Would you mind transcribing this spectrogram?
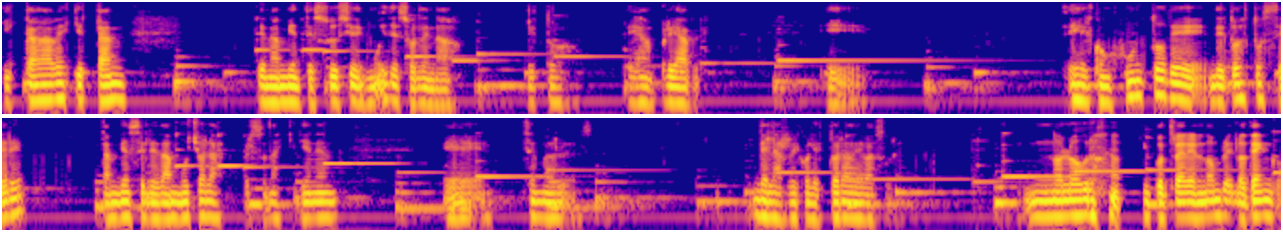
y cada vez que están en ambientes sucios y muy desordenados, esto es ampliable. Eh, el conjunto de, todos estos seres también se le da mucho a las personas que tienen eh, de la recolectora de basura. No logro encontrar el nombre, lo tengo,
